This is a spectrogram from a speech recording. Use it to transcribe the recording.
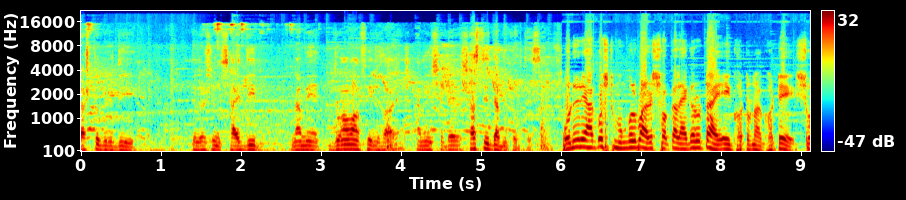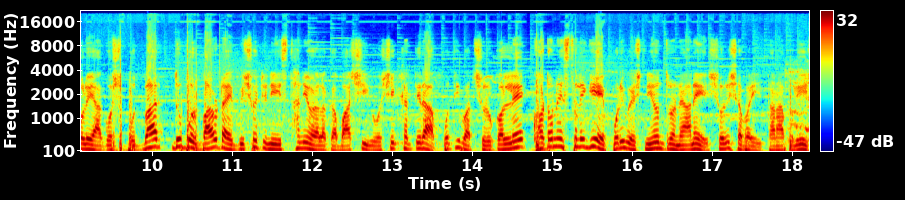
রাষ্ট্রবিরোধী দিল সাইদির নামে দোয়া মাহফিল হয়, আমি সেটার শাস্তির দাবি করতেছি। পনেরোই আগস্ট মঙ্গলবার সকাল এগারোটায় এই ঘটনা ঘটে। ষোলোই আগস্ট বুধবার দুপুর বারোটায় বিষয়টি নিয়ে স্থানীয় এলাকাবাসী ও শিক্ষার্থীরা প্রতিবাদ শুরু করলে ঘটনাস্থলে গিয়ে পরিবেশ নিয়ন্ত্রণে আনে সরিষাবাড়ি থানা পুলিশ।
